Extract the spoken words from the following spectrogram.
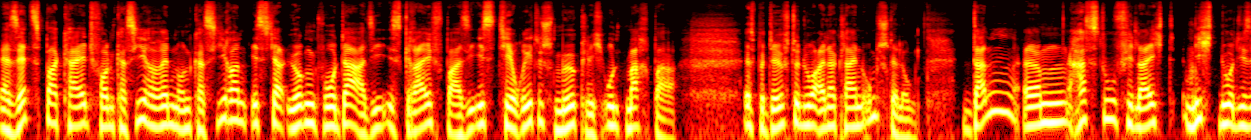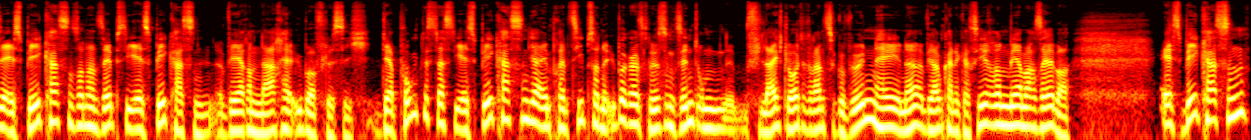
Ersetzbarkeit von Kassiererinnen und Kassierern ist ja irgendwo da. Sie ist greifbar, sie ist theoretisch möglich und machbar. Es bedürfte nur einer kleinen Umstellung. Dann ähm, hast du vielleicht nicht nur diese SB-Kassen, sondern selbst die SB-Kassen wären nachher überflüssig. Der Punkt ist, dass die SB-Kassen ja im Prinzip so eine Übergangslösung sind, um vielleicht Leute daran zu gewöhnen, hey, ne, wir haben keine Kassiererin mehr, mach selber. SB-Kassen,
